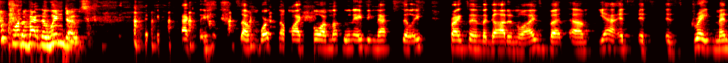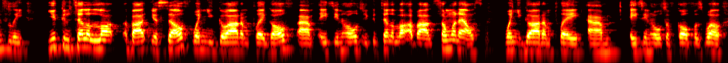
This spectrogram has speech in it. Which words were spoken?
What about the windows? exactly. So I'm working on my core. I'm not doing anything that silly, practicing in the garden wise. But um, yeah, it's it's it's great mentally you can tell a lot about yourself when you go out and play golf, um, 18 holes. You can tell a lot about someone else when you go out and play um, 18 holes of golf as well,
